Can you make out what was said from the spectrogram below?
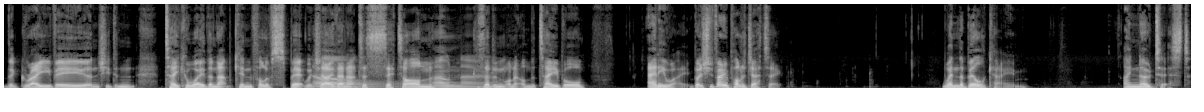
the gravy and she didn't take away the napkin full of spit, which I then had to oh. sit on Oh no. because I didn't want it on the table. Anyway, but she's very apologetic. When the bill came, I noticed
